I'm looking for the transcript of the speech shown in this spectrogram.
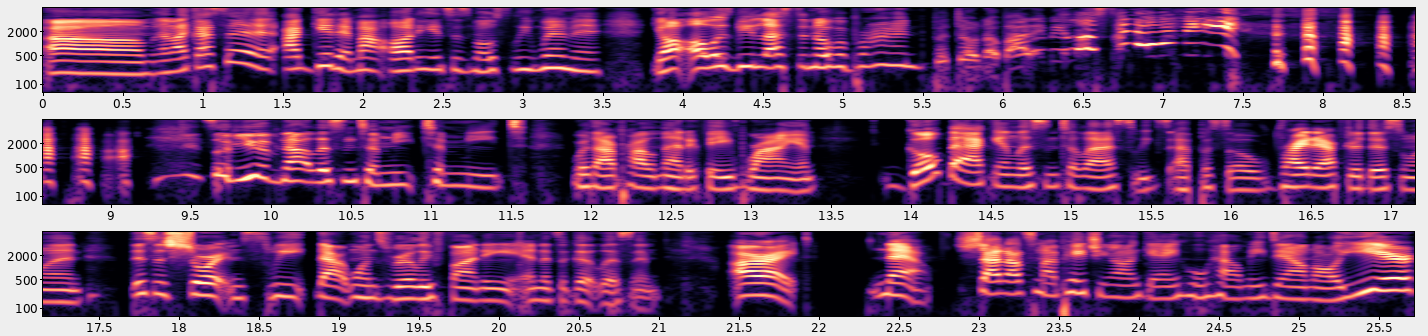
Um, and like I said, I get it. My audience is mostly women. Y'all always be lusting over Brian, but don't nobody be lusting over me. so if you have not listened to Meet to Meet with our problematic fave Brian, go back and listen to last week's episode right after this one. This is short and sweet. That one's really funny and it's a good listen. All right. Now, shout out to my Patreon gang who held me down all year.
